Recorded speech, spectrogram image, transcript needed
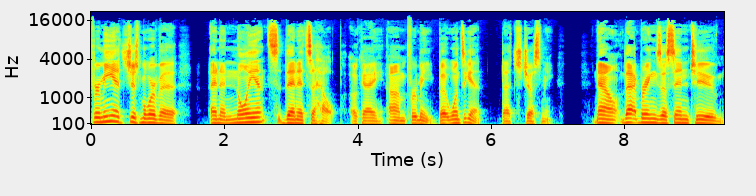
For me, it's just more of a an annoyance than it's a help. Okay, um, for me. But once again, that's just me. Now, that brings us into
